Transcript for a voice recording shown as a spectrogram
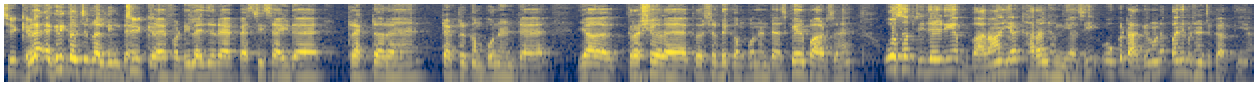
ਠੀਕ ਹੈ। ਜਿਹੜਾ ਐਗਰੀਕਲਚਰ ਨਾਲ ਲਿੰਕਡ ਹੈ। ਚਾਹੇ ਫਰਟੀਲਾਈਜ਼ਰ ਹੈ ਪੈਸਟੀਸਾਈਡ ਹੈ ਟਰੈਕਟਰ ਹੈ ਟਰੈਕਟਰ ਕੰਪੋਨੈਂਟ ਹੈ ਜਾਂ ਕ੍ਰਸ਼ਰ ਹੈ ਕ੍ਰਸ਼ਰ ਦੇ ਕੰਪੋਨੈਂਟ ਹੈ ਸਪੇਅਰ ਪਾਰਟਸ ਹੈ ਉਹ ਸਭ ਚੀਜ਼ਾਂ ਜਿਹੜੀਆਂ 12 ਜਾਂ 18 ਚ ਹੁੰਦੀਆਂ ਸੀ ਉਹ ਘਟਾ ਕੇ ਉਹਨਾਂ ਨੇ 5% ਚ ਕਰਤੀਆਂ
